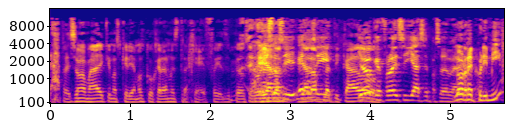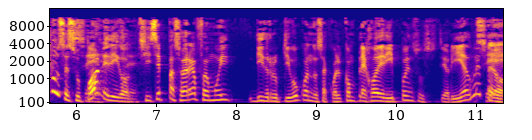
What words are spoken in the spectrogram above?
ah, pues esa mamada de que nos queríamos coger a nuestra jefa y ese pedo. o sea, ya eso lo- sí, ya eso lo han sí. platicado. Yo creo que Freud sí ya se pasó de verga, Lo ¿no? reprimimos, se supone, Sí, digo. sí. Se pasó de verga, fue muy disruptivo cuando sacó el complejo de Edipo en sus teorías, güey, Sí. pero...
